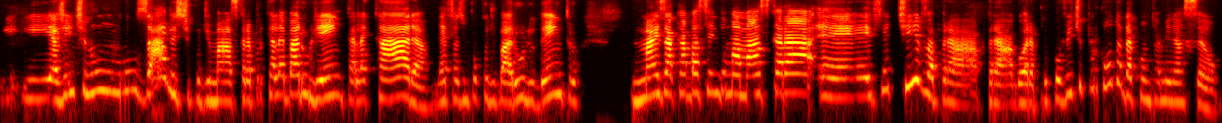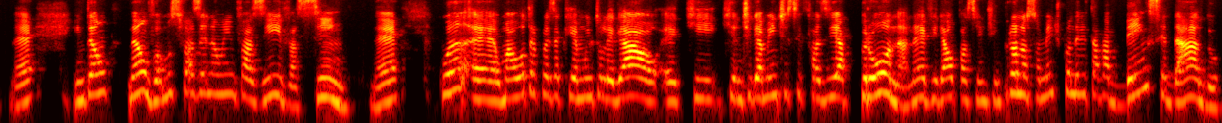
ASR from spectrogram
E, e, a gente não, não, usava esse tipo de máscara porque ela é barulhenta, ela é cara, né? Faz um pouco de barulho dentro, mas acaba sendo uma máscara é, efetiva para agora para o Covid por conta da contaminação, né? Então, não, vamos fazer não invasiva, sim, né? É, uma outra coisa que é muito legal é que, que antigamente se fazia prona, né? Virar o paciente em prona somente quando ele estava bem sedado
